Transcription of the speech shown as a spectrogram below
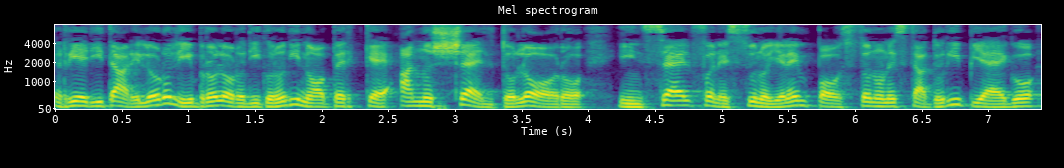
rieditare il loro libro, loro dicono di no perché hanno scelto loro in self, nessuno gliel'ha imposto, non è stato ripiego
